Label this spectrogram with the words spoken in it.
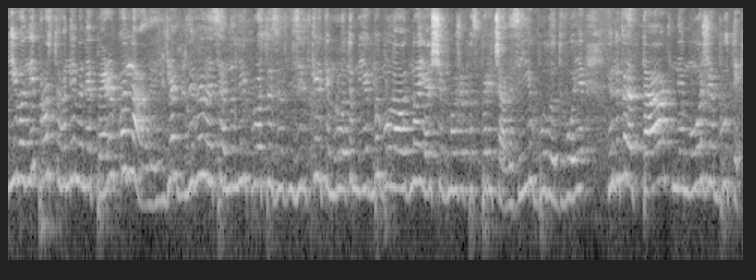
І вони просто вони мене переконали. Я дивилася на них просто з відкритим ротом. Якби була одна, я ще б може посперечалася. Їх було двоє. Вони казали, так не може бути.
